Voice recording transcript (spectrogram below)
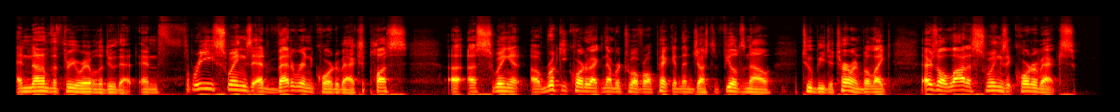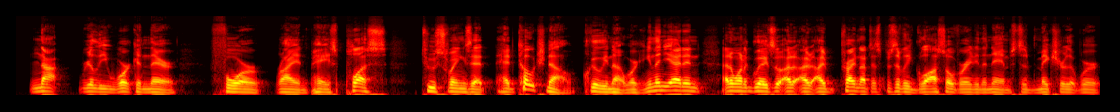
and none of the three were able to do that. And three swings at veteran quarterbacks, plus a, a swing at a rookie quarterback, number two overall pick, and then Justin Fields now to be determined. But like, there's a lot of swings at quarterbacks not really working there for Ryan Pace, plus two swings at head coach now, clearly not working. And then you add in, I don't want to glaze, I, I, I try not to specifically gloss over any of the names to make sure that we're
